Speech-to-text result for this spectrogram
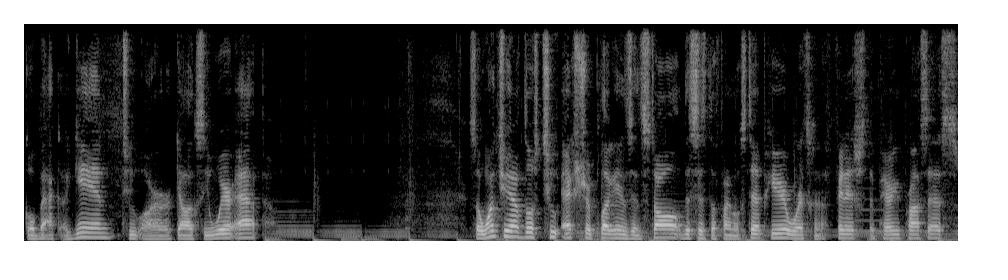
go back again to our Galaxy Wear app. So once you have those two extra plugins installed this is the final step here where it's going to finish the pairing process.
